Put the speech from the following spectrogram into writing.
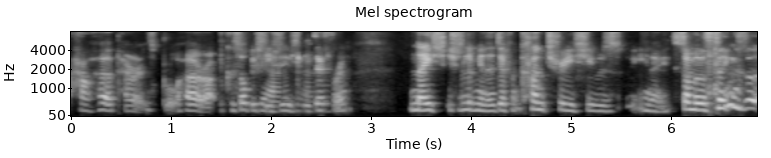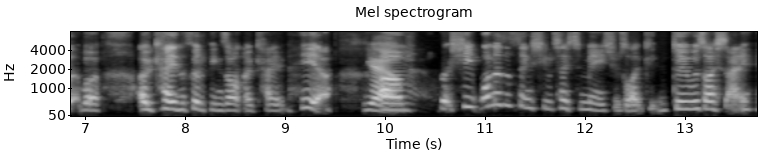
how her parents brought her up because obviously yeah, she's yeah. a different nation she's living in a different country. She was you know some of the things that were okay in the philippines aren't okay here. Yeah. Um, but she one of the things she would say to me she was like do as i say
